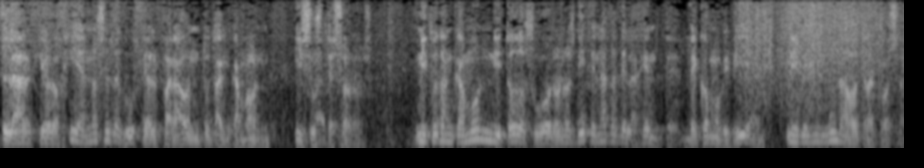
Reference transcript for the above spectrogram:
La arqueología no se reduce al faraón Tutankamón y sus tesoros. Ni Tutankamón ni todo su oro nos dice nada de la gente, de cómo vivían, ni de ninguna otra cosa.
